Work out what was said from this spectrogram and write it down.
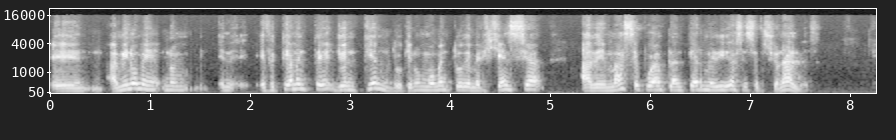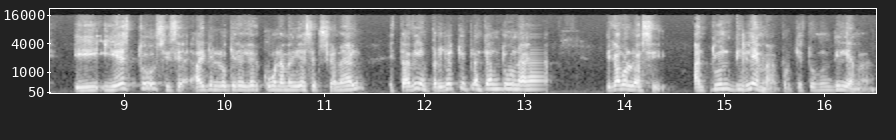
Eh, a mí no me... no- en- efectivamente, yo entiendo que en un momento de emergencia además se puedan plantear medidas excepcionales. Y, esto, si alguien lo quiere leer como una medida excepcional, está bien, pero yo estoy planteando una, digámoslo así, ante un dilema, porque esto es un dilema.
